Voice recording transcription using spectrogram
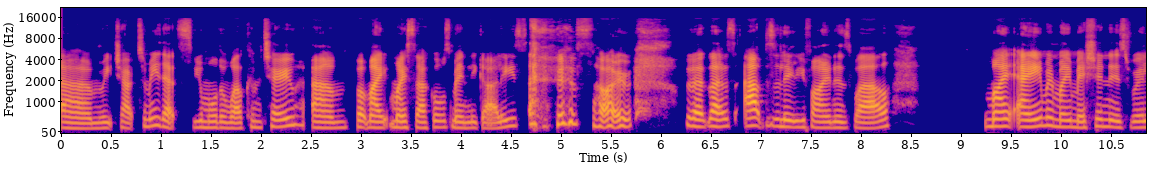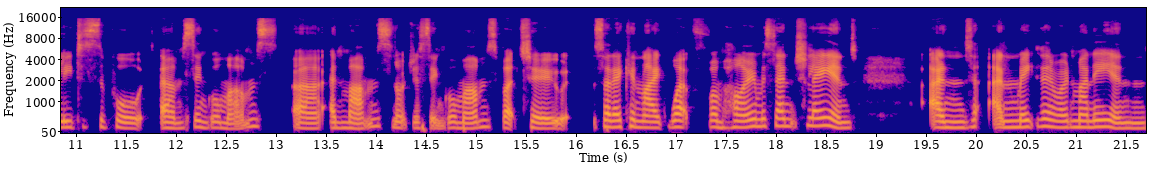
um, reach out to me, that's you're more than welcome to. Um, but my my circle's mainly girlies, so that, that's absolutely fine as well. My aim and my mission is really to support um, single mums uh, and mums, not just single mums, but to so they can like work from home essentially and and and make their own money and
